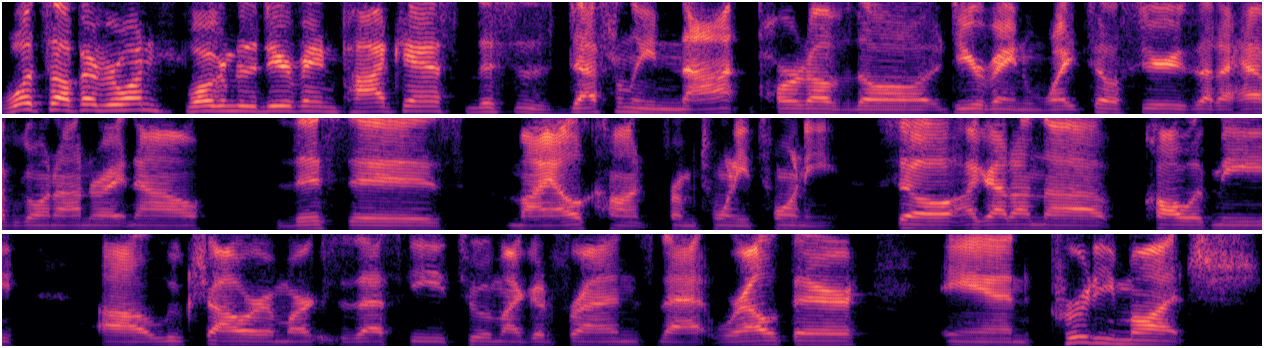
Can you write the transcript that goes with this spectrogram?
What's up, everyone? Welcome to the Deer Vein podcast. This is definitely not part of the Deer Vein Whitetail series that I have going on right now. This is my elk hunt from 2020. So I got on the call with me, uh, Luke Schauer and Mark Zazeski, two of my good friends that were out there and pretty much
